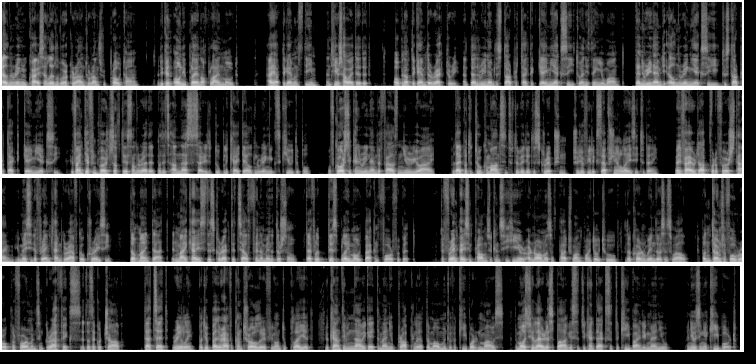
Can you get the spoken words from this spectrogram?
Elden Ring requires a little workaround to run through Proton, and you can only play in offline mode. I have the game on Steam, and here's how I did it. Open up the game directory, and then rename the Start Protected Game EXE to anything you want. Then rename the Elden Ring EXE to Start Protected Game EXE. You find different versions of this on Reddit, but it's unnecessary to duplicate the Elden Ring executable. Of course, you can rename the files in your UI, but I put the two commands into the video description should you feel exceptionally lazy today. When you fire it up for the first time, you may see the frame time graph go crazy. Don't mind that. In my case, this corrects itself in a minute or so. I flipped display mode back and forth a bit. The frame pacing problems you can see here are normal as of patch 1.02 that occur in Windows as well. But in terms of overall performance and graphics, it does a good job. That's it, really, but you better have a controller if you want to play it. You can't even navigate the menu properly at the moment with a keyboard and mouse. The most hilarious bug is that you can't exit the key binding menu when using a keyboard.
